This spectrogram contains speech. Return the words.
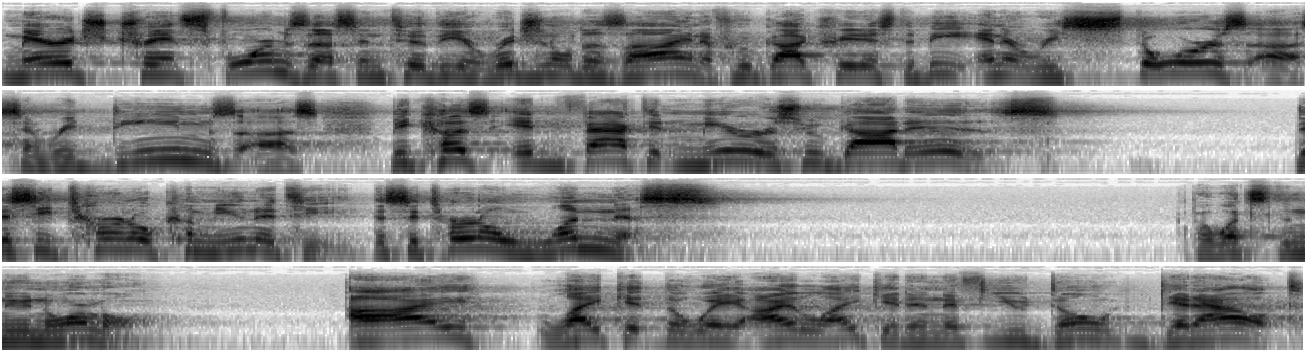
marriage transforms us into the original design of who God created us to be, and it restores us and redeems us because, in fact, it mirrors who God is this eternal community, this eternal oneness. But what's the new normal? I like it the way I like it, and if you don't, get out.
